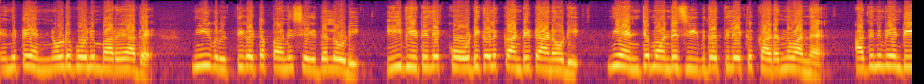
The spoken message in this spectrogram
എന്നിട്ട് എന്നോട് പോലും പറയാതെ നീ വൃത്തികെട്ട പണി ചെയ്തല്ലോടി. ഈ വീട്ടിലെ കോടികൾ കണ്ടിട്ടാണോടി നീ എന്റെ മോന്റെ ജീവിതത്തിലേക്ക് കടന്നു വന്നേ? അതിനുവേണ്ടി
